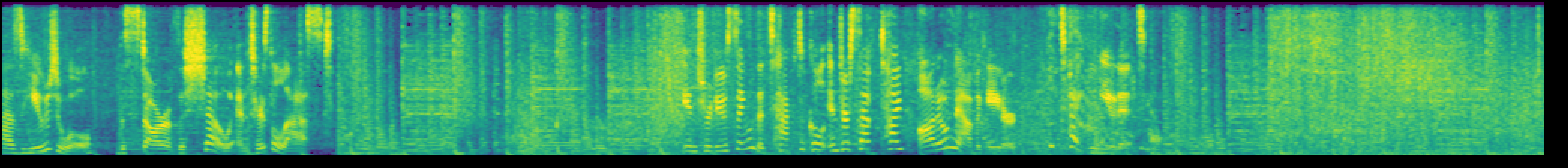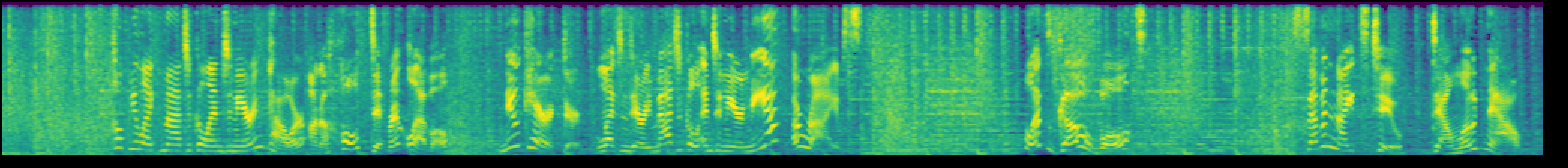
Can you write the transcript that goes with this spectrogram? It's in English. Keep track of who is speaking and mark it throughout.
Speaker 1: As usual, the star of the show enters last. Introducing the Tactical Intercept Type Auto Navigator, the Titan unit. Hope you like magical engineering power on a whole different level. New character, legendary magical engineer Nia, arrives. Let's go, Bolt! Seven Knights 2. Download now.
